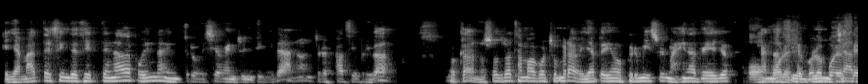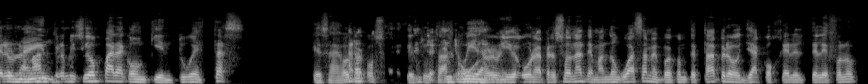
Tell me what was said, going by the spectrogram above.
que llamarte sin decirte nada pues una intromisión en tu intimidad, ¿no? en tu espacio privado. Pues claro, nosotros estamos acostumbrados, ya pedimos permiso, imagínate ellos. O por ejemplo, puede ser una intromisión para con quien tú estás. Que esa es otra cosa. Es tú estás reunido con una persona, te manda un WhatsApp, me puedes contestar, pero ya coger el teléfono.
